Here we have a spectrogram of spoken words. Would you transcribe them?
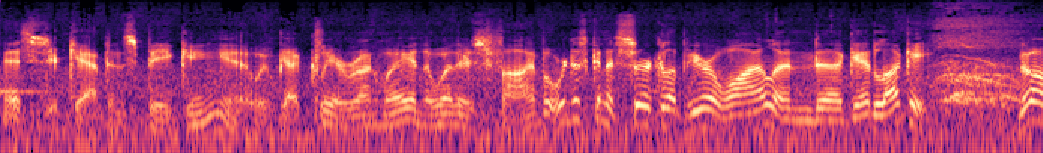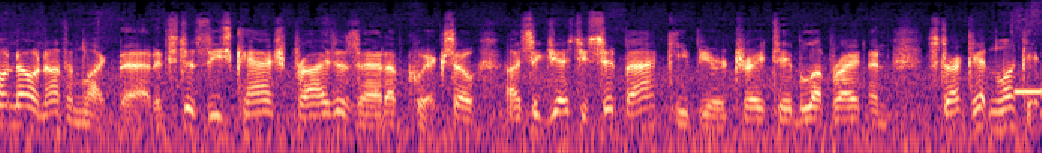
This is your captain speaking. Uh, we've got clear runway and the weather's fine, but we're just going to circle up here a while and uh, get lucky. No, no, nothing like that. It's just these cash prizes add up quick. So I suggest you sit back, keep your tray table upright, and start getting lucky.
